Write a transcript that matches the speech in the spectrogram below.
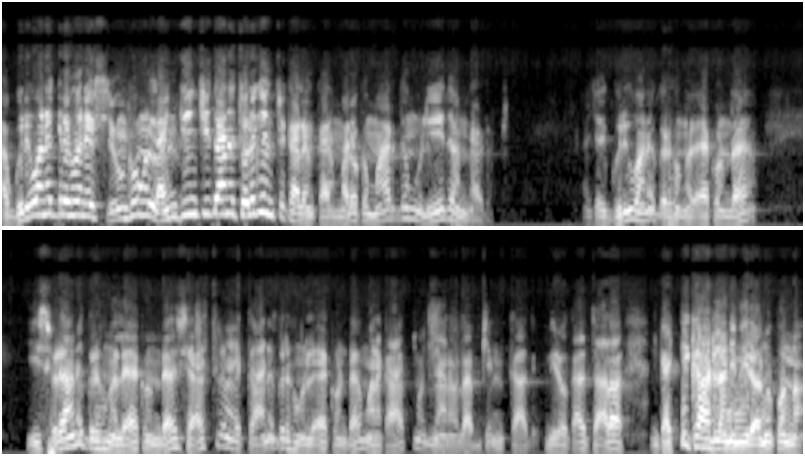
ఆ గురువు అనుగ్రహం అనే సింహం లంఘించి దాన్ని తొలగించగలం కానీ మరొక మార్గం లేదన్నాడు. అంచేత గురువు అనుగ్రహం లేకుండా ఈశ్వరానుగ్రహం లేకుండా శాస్త్రం యొక్క అనుగ్రహం లేకుండా మనకు ఆత్మజ్ఞానం లభ్యం కాదు. మీరు ఒక చాలా గట్టి కార్డులని మీరు అనుకున్నా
